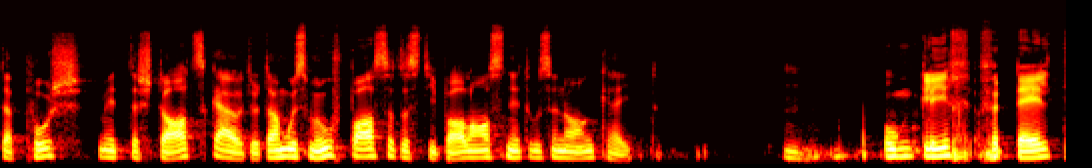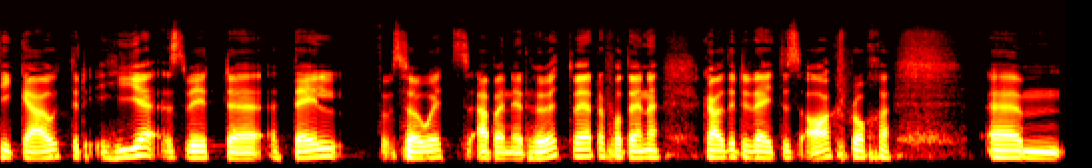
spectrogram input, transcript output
den Push mit den Staatsgeldern. Da muss man aufpassen, dass die Balance nicht auseinandergeht. Mhm. Ungleich verteilte Gelder hier. Es wird äh, ein Teil soll jetzt eben erhöht werden von diesen Geldern. Ihr habt das angesprochen. Ähm,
